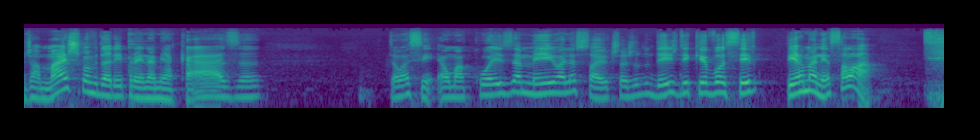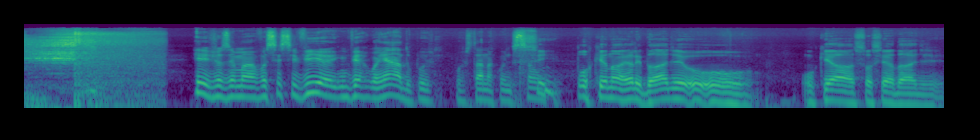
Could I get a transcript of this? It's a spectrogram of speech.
jamais convidarei para ir na minha casa. Então, assim, é uma coisa meio, olha só, eu te ajudo desde que você permaneça lá. E Josemar, você se via envergonhado por, por estar na condição? Sim, porque na realidade o, o, que a sociedade,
